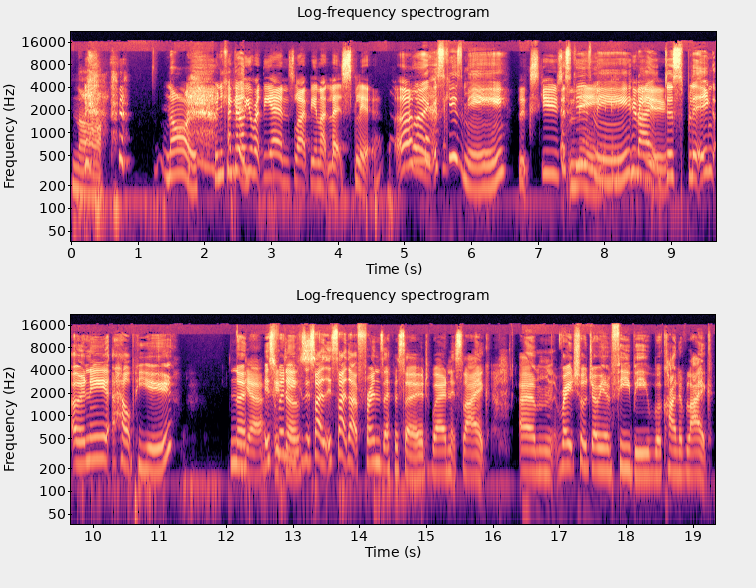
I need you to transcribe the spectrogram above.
Nah, no. When you can And now you're at the end, like being like, "Let's split." Um, like, excuse me, excuse, excuse me. me. Who are like, does splitting only help you? No, Yeah, it's funny because it's like it's like that Friends episode when it's like um Rachel, Joey, and Phoebe were kind of like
